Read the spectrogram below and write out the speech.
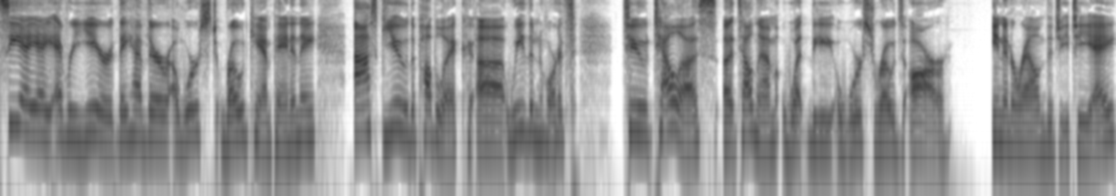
CAA every year they have their uh, worst road campaign, and they ask you, the public, uh, we the North, to tell us, uh, tell them what the worst roads are in and around the GTA.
